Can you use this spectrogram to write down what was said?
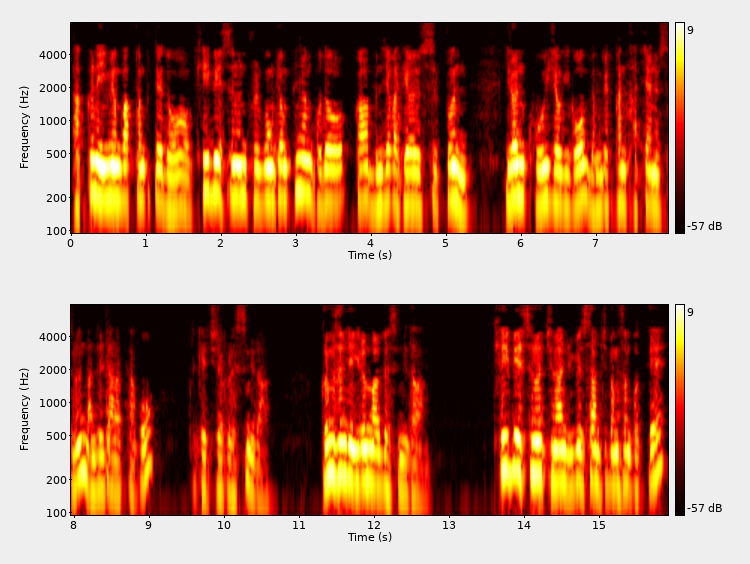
박근혜 이명박 정부 때도 KBS는 불공정 편향 보도가 문제가 되었을 뿐 이런 고의적이고 명백한 가짜 뉴스는 만들지 않았다고 그렇게 지적을 했습니다. 그러면서 이제 이런 말도 했습니다. KBS는 지난 6.13 지방선거 때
